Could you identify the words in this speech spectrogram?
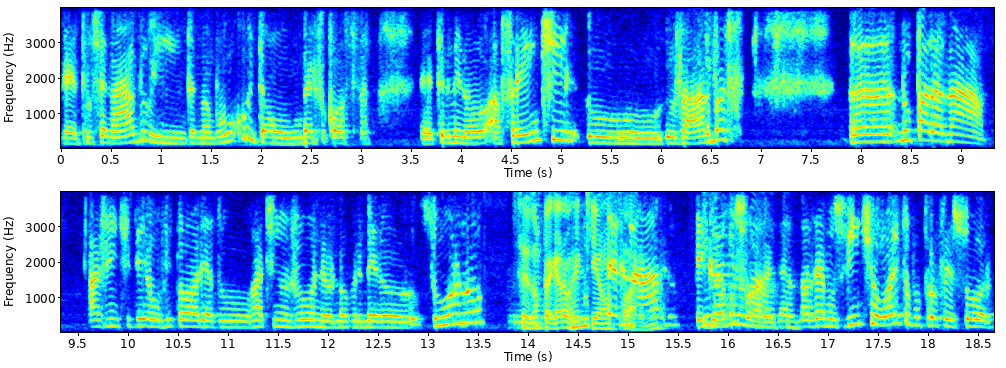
é, para o Senado em Pernambuco. Então, o Humberto Costa é, terminou à frente do, do Jarbas. Uh, no Paraná, a gente deu vitória do Ratinho Júnior no primeiro turno. Vocês não pegaram o Requião fora, né? Pegamos fora. Nós demos 28 para o professor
